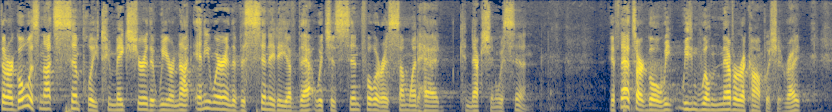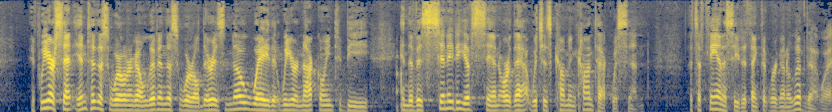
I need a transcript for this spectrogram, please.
that our goal is not simply to make sure that we are not anywhere in the vicinity of that which is sinful or as someone had connection with sin. If that's our goal, we, we will never accomplish it, right? If we are sent into this world and are going to live in this world, there is no way that we are not going to be in the vicinity of sin or that which has come in contact with sin. It's a fantasy to think that we're going to live that way.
